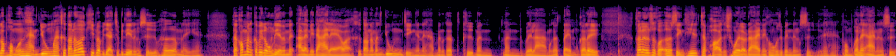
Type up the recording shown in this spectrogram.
เราผมก็งานยุ่งมากคือตอนนั้นก็คิดแบบอยากจะไปเรียนหนังสือเพิ่มอะไรเงี้ยแต่ก็มันก็ไปโรงเรียนมันอะไรไม่ได้แล้วอะคือตอนนั้นมันยุ่งจริงนะครับมันก็คือมันมันเวลามันก็เต็มก็เลย ก็เลยรู้สึกว่าเออสิ่งที่จะพอจะช่วยเราได้เนี่ยก็คงจะเป็นหนังสือนะฮะผมก็เลยอ่านหนังสือ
